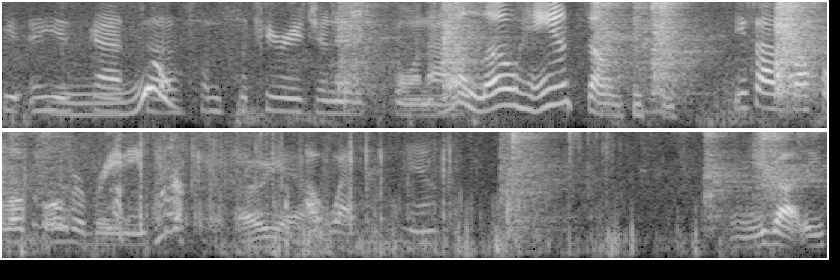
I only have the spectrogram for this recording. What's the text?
He, he's got uh, some superior genetics going on. Hello, handsome. He's out of Buffalo Clover breeding Oh yeah. out west. Yeah. And you got these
